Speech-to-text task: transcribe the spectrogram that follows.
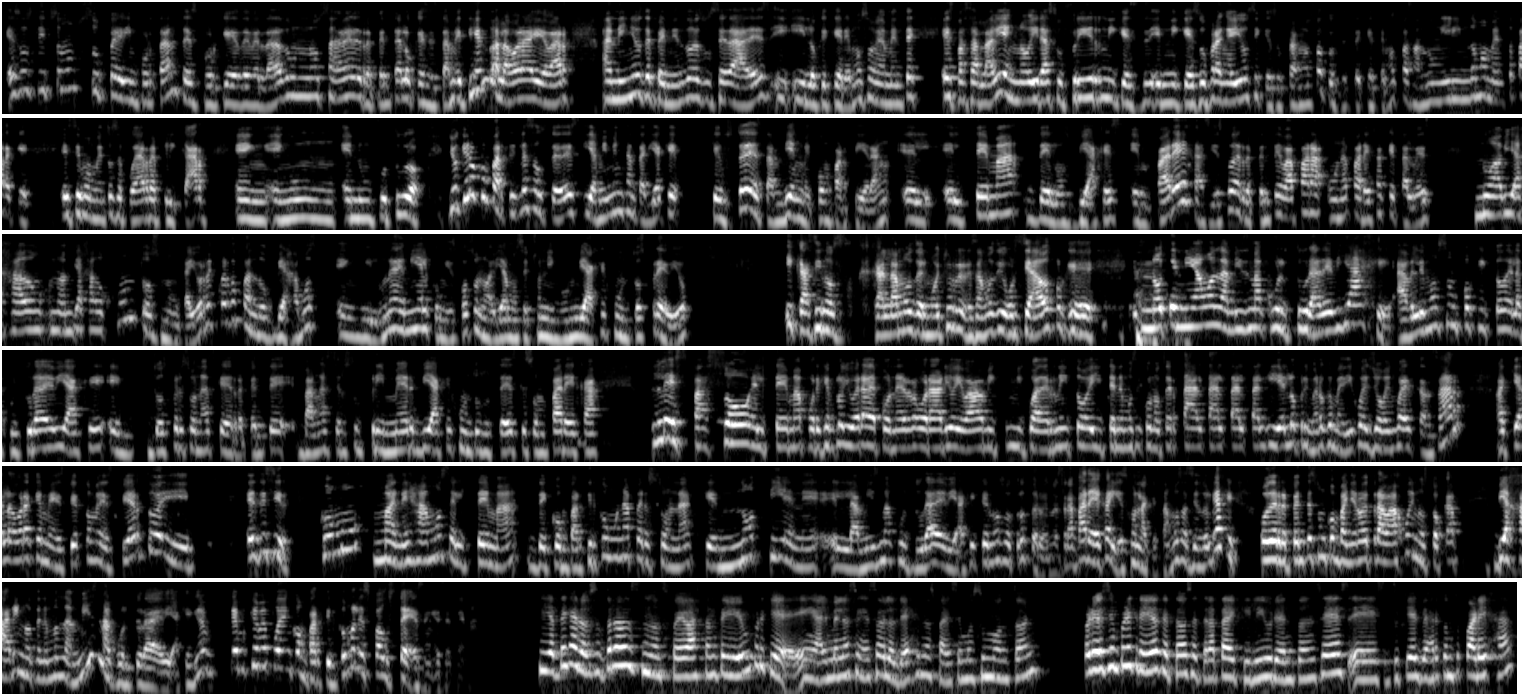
Esos tips son súper importantes porque de verdad uno sabe de repente a lo que se está metiendo a la hora de llevar a niños dependiendo de sus edades y, lo que queremos obviamente es pasarla bien, no ir a sufrir ni que, ni que sufran ellos y que sufran nosotros, que, que estemos pasando un lindo momento para que ese momento se pueda replicar en, en, un, en un futuro. Yo quiero compartirles a ustedes y a mí me encantaría que que ustedes también me compartieran el, el, tema de los viajes en parejas. Y esto de repente va para una pareja que tal vez no ha viajado, no han viajado juntos nunca. Yo recuerdo cuando viajamos en mi luna de miel con mi esposo, no habíamos hecho ningún viaje juntos previo y casi nos jalamos del mocho y regresamos divorciados porque no teníamos la misma cultura de viaje. Hablemos un poquito de la cultura de viaje en dos personas que de repente van a hacer su primer viaje juntos, ustedes que son pareja, les pasó el tema. Por ejemplo, yo era de poner horario, llevaba mi, cuadernito y tenemos que conocer tal, tal, tal, tal. Y él lo primero que me dijo es, yo vengo a descansar, aquí a la hora que me despierto, me despierto. Y es decir, ¿cómo manejamos el tema de compartir con una persona que no tiene la misma cultura de viaje que nosotros, pero es nuestra pareja y es con la que estamos haciendo el viaje? O de repente es un compañero de trabajo y nos toca viajar y no tenemos la misma cultura de viaje. qué me pueden compartir? ¿Cómo les fue a ustedes en ese tema? Fíjate que a nosotros nos fue bastante bien porque al menos en eso de los viajes nos parecemos un montón, pero yo siempre he creído que todo se trata de equilibrio, entonces eh, si tú quieres viajar con tu pareja,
